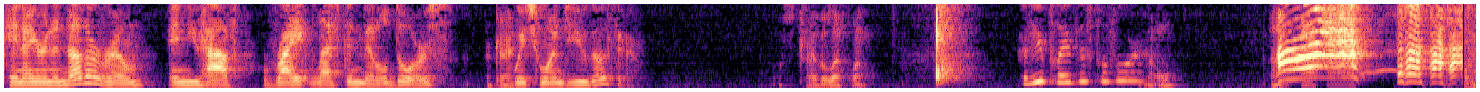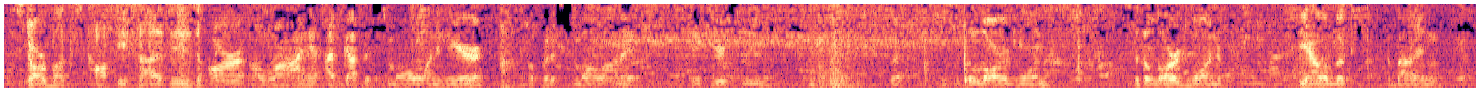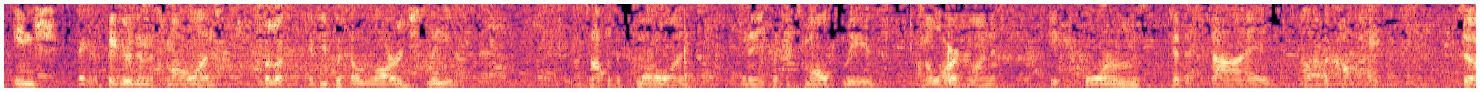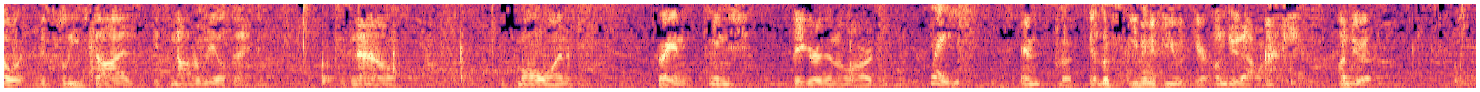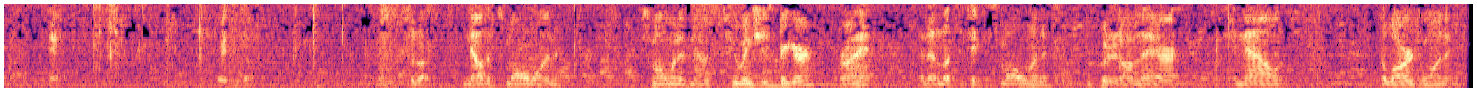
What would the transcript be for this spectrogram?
Okay, now you're in another room and you have right, left, and middle doors. Okay. Which one do you go through? Let's try the left one. Have you played this before? No. Ah! Starbucks coffee sizes are a lie. I've got the small one here. I'll put a small on it. I'll take your sleeve. This is the large one. So the large one, see how it looks about an inch bigger. than the small one? But look, if you put the large sleeve on top of the small one, and then you put the small sleeve on the large one, it forms to the size of the coffee. So the sleeve size, it's not a real thing. Because now, the small one, it's like an inch bigger than the large one. Wait. And look, it looks, even if you, here, undo that one. undo it. Yeah. Raise this up. So look, now the small one, small one is now two inches bigger, right? And then look, you take the small one, you put it on there, and now the large one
